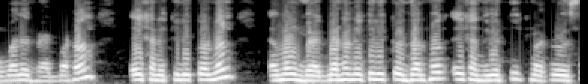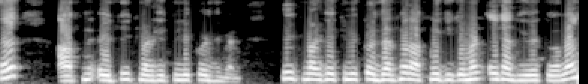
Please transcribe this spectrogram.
মোবাইলের ব্যাক বাটন এখানে ক্লিক করবেন এবং ব্যাক বাটনে ক্লিক করে দেওয়ার পর এখান থেকে টিক মার্ক রয়েছে, আপনি এই টিক মার্কে ক্লিক করে দিবেন। টিক মার্কে ক্লিক করে দেওয়ার পর আপনি কি করবেন? এখান থেকে দেখতে পাবেন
